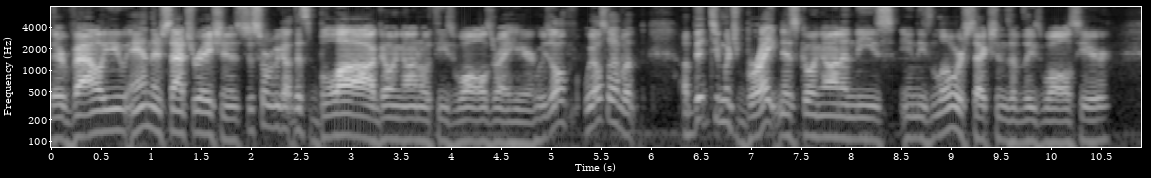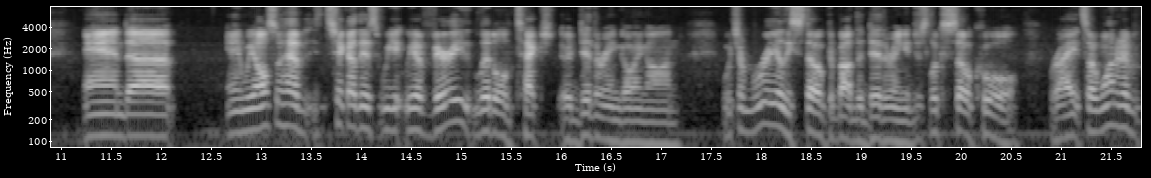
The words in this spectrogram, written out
their value, and their saturation. It's just sort of we got this blah going on with these walls right here. We also we also have a, a bit too much brightness going on in these in these lower sections of these walls here, and uh, and we also have check out this we we have very little text or dithering going on, which I'm really stoked about the dithering. It just looks so cool right? So I wanted to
